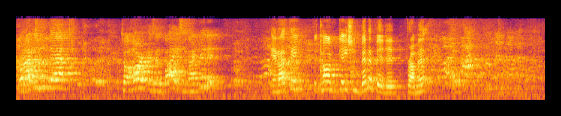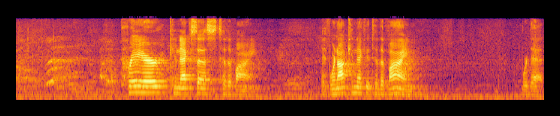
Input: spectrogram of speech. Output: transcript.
but I took that to heart as advice, and I did it. And I think the congregation benefited from it. Prayer connects us to the vine. If we're not connected to the vine, we're dead.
